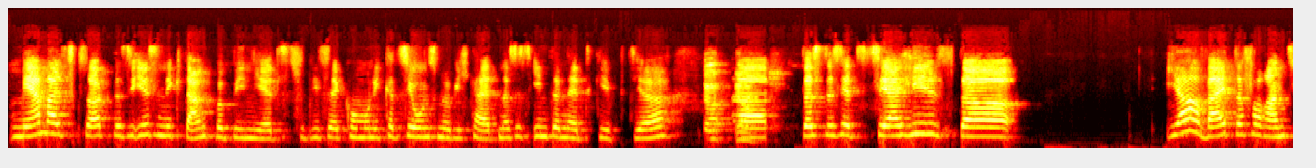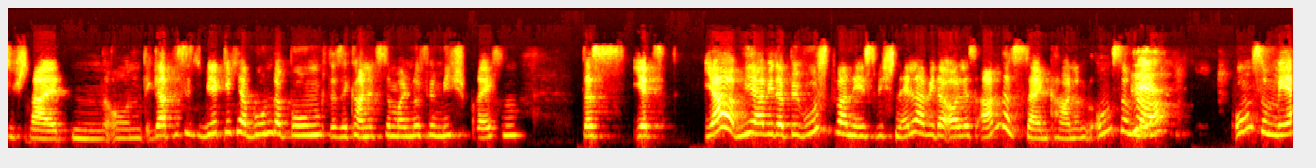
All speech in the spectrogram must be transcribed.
mehrmals gesagt, dass ich irrsinnig dankbar bin jetzt für diese Kommunikationsmöglichkeiten, dass es Internet gibt, ja. ja, ja. Dass das jetzt sehr hilft, da ja, weiter voranzuschreiten. Und ich glaube, das ist wirklich ein Wunderpunkt. Also ich kann jetzt einmal nur für mich sprechen, dass jetzt ja, mir auch wieder bewusst worden ist, wie schneller wieder alles anders sein kann. Und umso mehr, ja. umso mehr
